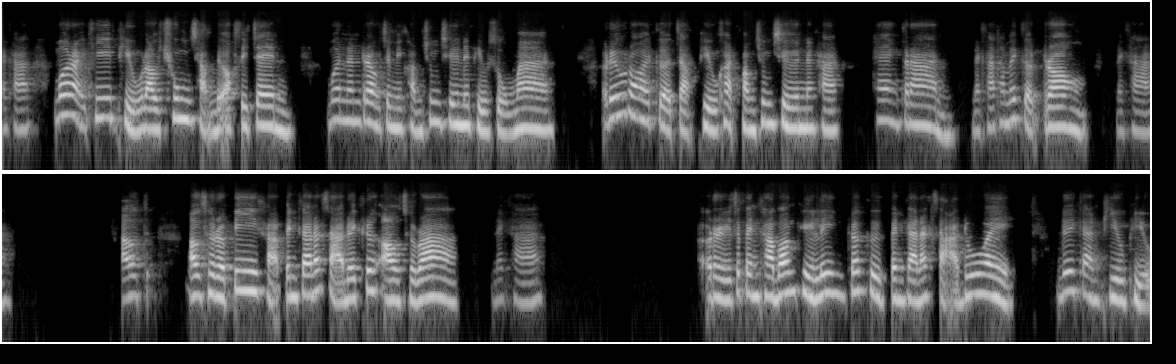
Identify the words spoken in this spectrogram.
นะคะ เมื่อไหร่ที่ผิวเราชุ่มฉ่ำด้วยออกซิเจน เมื่อนั้นเราจะมีความชุ่มชื้นในผิวสูงมาก ริ้วรอยเกิดจากผิวขาดความชุ่มชื้นนะคะ แห้งกร้านนะคะทำให้เกิดร่องนะคะ Alt Ultherapy ค่ะ เป็นการรักษาโดยเครื่อง Ulthera นะคะ หรือจะเป็น Carbon Peeling ก็คือเป็นการรักษาด้วยด้วยการ peel ผิว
